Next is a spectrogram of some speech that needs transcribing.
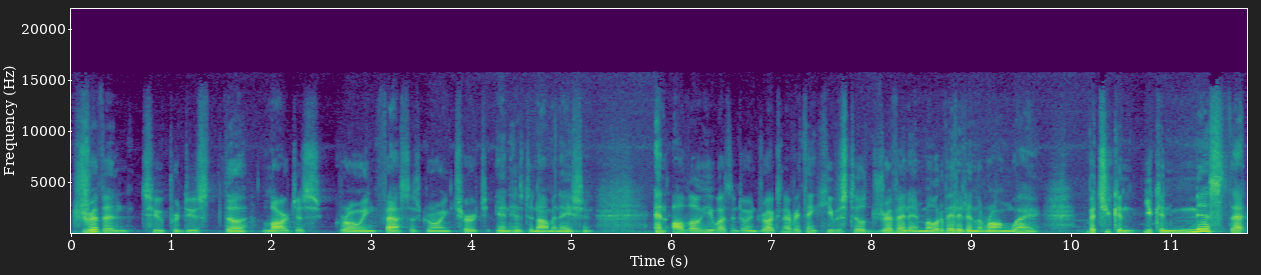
driven to produce the largest growing, fastest growing church in his denomination. And although he wasn't doing drugs and everything, he was still driven and motivated in the wrong way. But you can, you can miss that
